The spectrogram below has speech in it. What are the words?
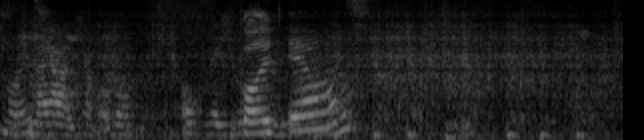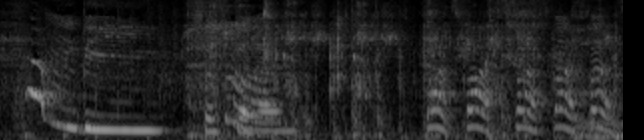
Nice. Naja, ich habe aber auch welche. Golderz. Zombie. Fünf Skelett. Was, was, was, was, was?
